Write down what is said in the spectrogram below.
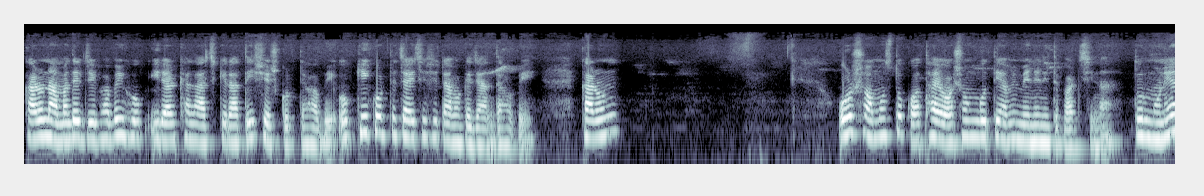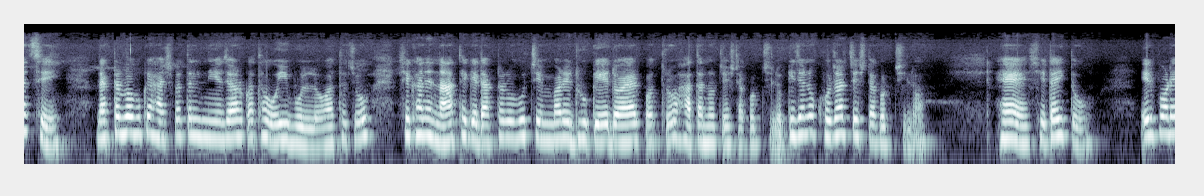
কারণ আমাদের যেভাবেই হোক, ইরার খেলা আজকে রাতেই শেষ করতে হবে। ও কি করতে চাইছে সেটা আমাকে জানতে হবে। কারণ ওর সমস্ত কথায় অসঙ্গতি আমি মেনে নিতে পারছি না। তোর মনে আছে? ডাক্তারবাবুকে হাসপাতালে নিয়ে যাওয়ার কথা ওই বলল, অথচ সেখানে না থেকে ডাক্তারবাবুর চেম্বারে ঢুকে ডয়ার পত্র হাতানোর চেষ্টা করছিল। কি যেন খোঁজার চেষ্টা করছিল। হ্যাঁ সেটাই তো। এরপরে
